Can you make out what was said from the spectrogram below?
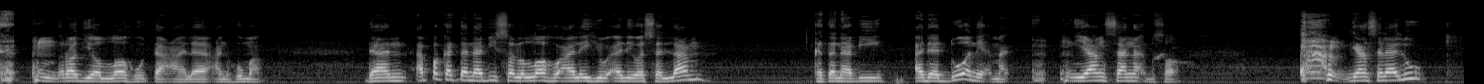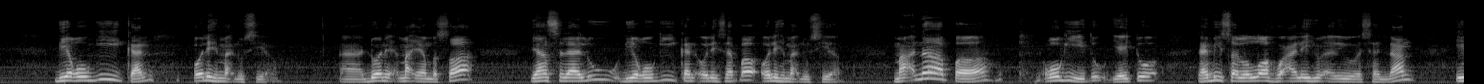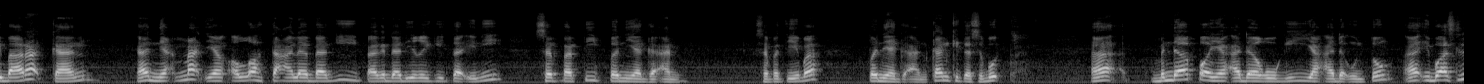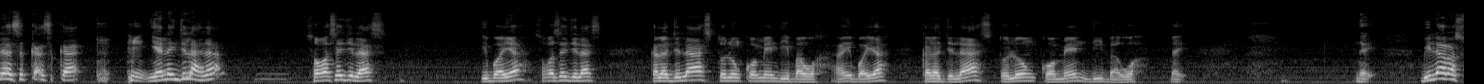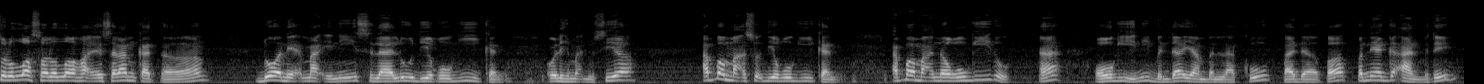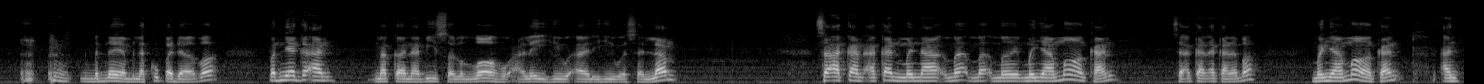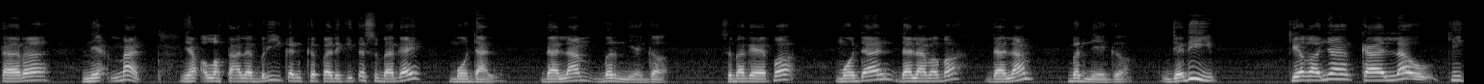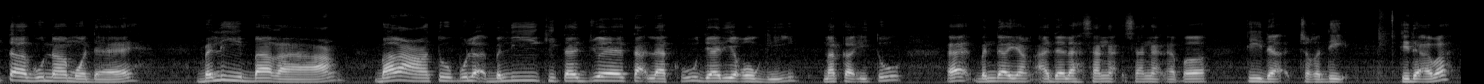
radhiyallahu taala anhuma. Dan apa kata Nabi sallallahu alaihi wasallam? kata Nabi ada dua nikmat yang sangat besar yang selalu dirugikan oleh manusia. Ha, dua nikmat yang besar yang selalu dirugikan oleh siapa? Oleh manusia. Makna apa rugi itu? Iaitu Nabi saw ibaratkan ya, nikmat yang Allah Taala bagi pada diri kita ini seperti perniagaan. Seperti apa? perniagaan kan kita sebut ha, benda apa yang ada rugi yang ada untung? Ha, ibu aslinya sekat-sekat. Yang lain jelas tak? Suara saya jelas. Ibu ayah suara saya jelas. Kalau jelas tolong komen di bawah. Ha, ibu ayah kalau jelas tolong komen di bawah. Baik. Baik. Bila Rasulullah wasallam kata dua nikmat ini selalu dirugikan oleh manusia. Apa maksud dirugikan? Apa makna rugi tu? Ha? Rugi ni benda yang berlaku pada apa? Perniagaan, betul? benda yang berlaku pada apa? Perniagaan. Maka Nabi sallallahu alaihi wasallam seakan-akan mena- me- me- menyamakan seakan-akan apa? Menyamakan antara nikmat yang Allah Taala berikan kepada kita sebagai modal dalam berniaga. Sebagai apa? modal dalam apa? Dalam berniaga. Jadi, kiranya kalau kita guna modal, beli barang, barang tu pula beli kita jual tak laku jadi rugi, maka itu eh, benda yang adalah sangat-sangat apa? Tidak cerdik. Tidak apa?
